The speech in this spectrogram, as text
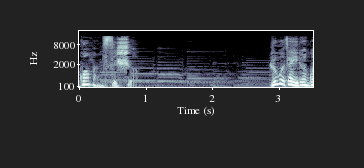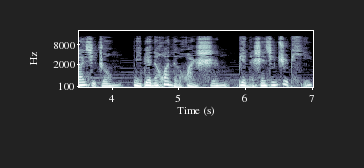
光芒四射。如果在一段关系中，你变得患得患失，变得身心俱疲，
